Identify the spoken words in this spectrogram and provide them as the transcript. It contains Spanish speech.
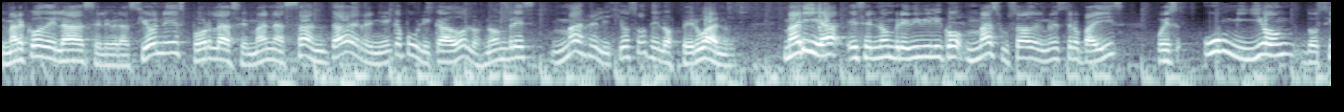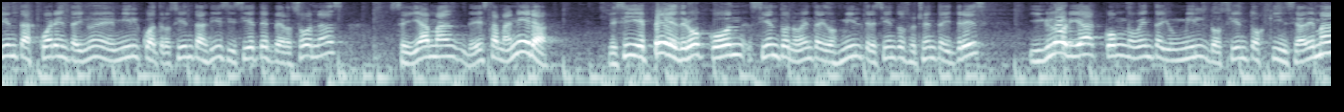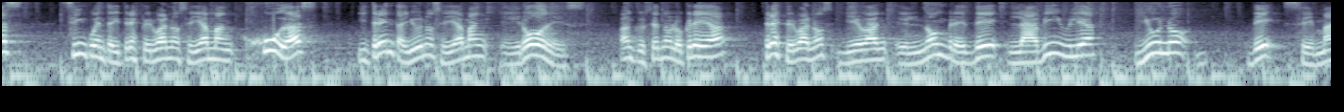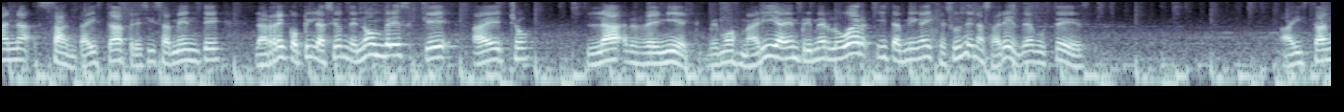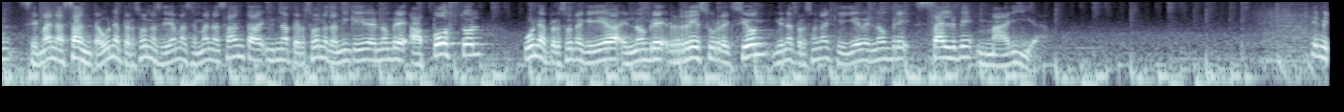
En el marco de las celebraciones por la Semana Santa, RENIEC ha publicado los nombres más religiosos de los peruanos. María es el nombre bíblico más usado en nuestro país, pues 1.249.417 personas se llaman de esta manera. Le sigue Pedro con 192.383 y Gloria con 91.215. Además, 53 peruanos se llaman Judas y 31 se llaman Herodes. Aunque usted no lo crea, tres peruanos llevan el nombre de la Biblia y uno de Semana Santa. Ahí está precisamente la recopilación de nombres que ha hecho la RENIEC. Vemos María en primer lugar y también hay Jesús de Nazaret, vean ustedes. Ahí están Semana Santa, una persona se llama Semana Santa y una persona también que lleva el nombre Apóstol, una persona que lleva el nombre Resurrección y una persona que lleva el nombre Salve María.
